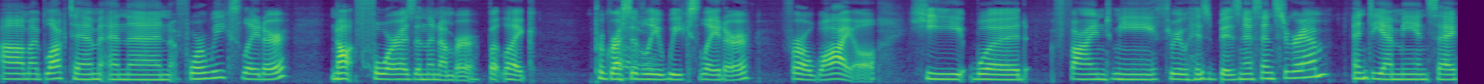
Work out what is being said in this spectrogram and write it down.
Um I blocked him and then 4 weeks later, not 4 as in the number, but like progressively weeks later for a while, he would find me through his business Instagram and DM me and say,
